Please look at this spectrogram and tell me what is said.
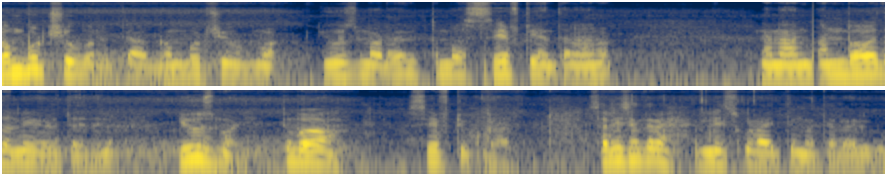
ಗಂಬುಟ್ ಶೂ ಬರುತ್ತೆ. ಆ ಗಂಬುಟ್ ಶೂ ಯೂಸ್ ಮಾಡಿದ್ರೆ ತುಂಬ ಸೇಫ್ಟಿ ಅಂತ ನಾನು ನನ್ನ ಅನ್- ಅನುಭವದಲ್ಲಿ ಹೇಳ್ತಾ ಇದ್ದೀನಿ. ಯೂಸ್ ಮಾಡಿ. ತುಂಬ ಸೇಫ್ಟಿ ಕೂಡ ಅದು. ಸರಿ ಸ್ನೇಹಿತರೆ ರಿಲೀಸ್ ಕೂಡ ಆಯಿತು ಮತ್ತು ಎಲ್ಲರಿಗೂ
